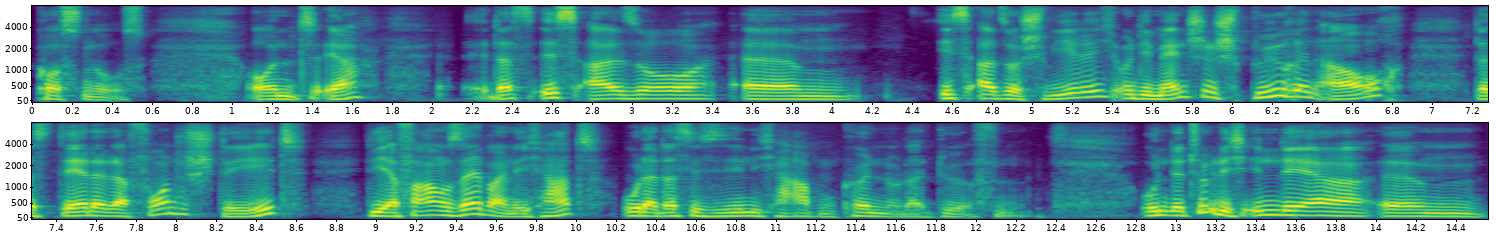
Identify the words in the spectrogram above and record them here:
kostenlos. Und ja, das ist also, ähm, ist also schwierig und die Menschen spüren auch, dass der, der da vorne steht, die Erfahrung selber nicht hat oder dass sie sie nicht haben können oder dürfen. Und natürlich in der ähm,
